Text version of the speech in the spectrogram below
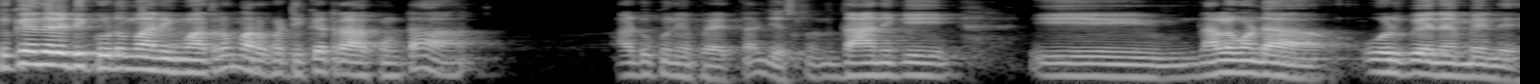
సుఖేందర్ రెడ్డి కుటుంబానికి మాత్రం మరొక టికెట్ రాకుండా అడ్డుకునే ప్రయత్నాలు చేస్తున్నాడు. దానికి ఈ నల్గొండ ఓడిపోయిన ఎమ్మెల్యే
